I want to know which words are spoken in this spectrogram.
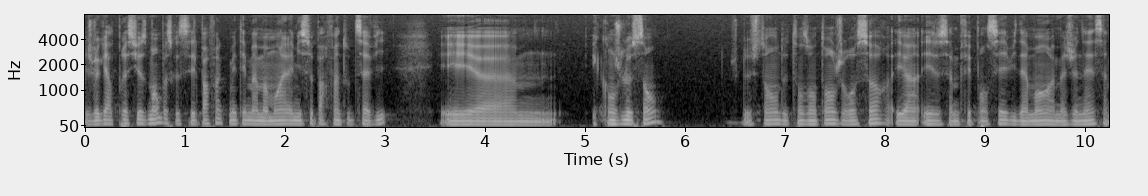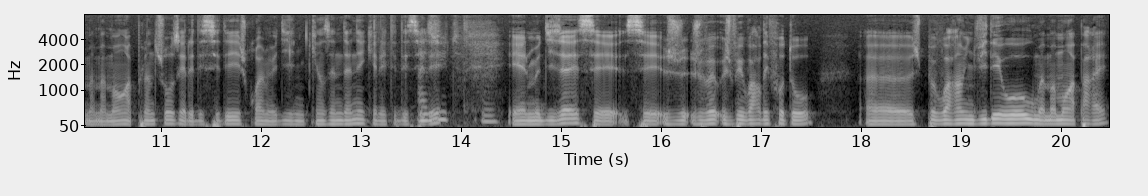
Et je le garde précieusement parce que c'est le parfum que mettait ma maman. Elle a mis ce parfum toute sa vie. Et, euh, et quand je le sens, le sens de temps en temps, je ressors. Et, euh, et ça me fait penser évidemment à ma jeunesse, à ma maman, à plein de choses. Elle est décédée, je crois, elle me dit il y a une quinzaine d'années qu'elle était Ah décédée. zut. oui. Et elle me disait, c'est, c'est, je, je, veux- je vais voir des photos, euh, je peux voir une vidéo où ma maman apparaît,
